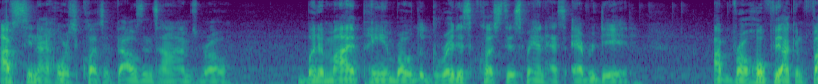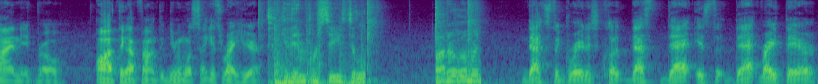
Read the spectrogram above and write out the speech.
I've seen that horse clutch a thousand times, bro. But in my opinion, bro, the greatest clutch this man has ever did. i bro, hopefully I can find it, bro. Oh, I think I found it. Give me one sec. It's right here. He then proceeds to That's the greatest clutch. That's that is the that right there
